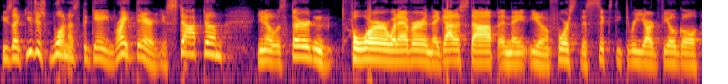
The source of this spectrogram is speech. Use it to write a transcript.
He's like, "You just won us the game right there. You stopped them." You know, it was third and four or whatever, and they got to stop, and they you know forced this 63 yard field goal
